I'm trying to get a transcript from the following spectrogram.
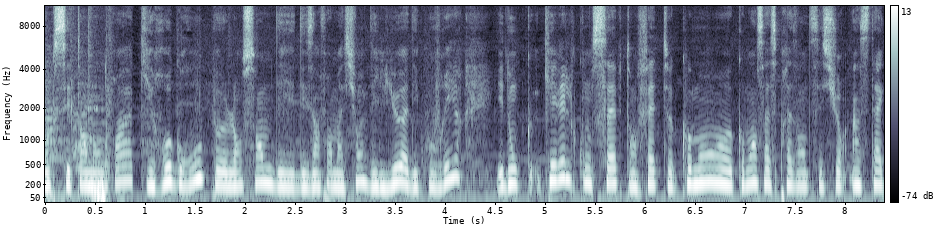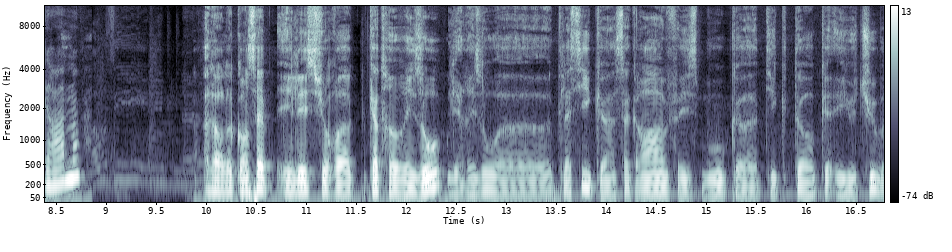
Donc c'est un endroit qui regroupe l'ensemble des, informations, des lieux à découvrir. Et donc quel est le concept en fait? Comment, ça se présente? C'est sur Instagram? Alors le concept, est sur euh, quatre réseaux, les réseaux euh, classiques, Instagram, Facebook, euh, TikTok et YouTube.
